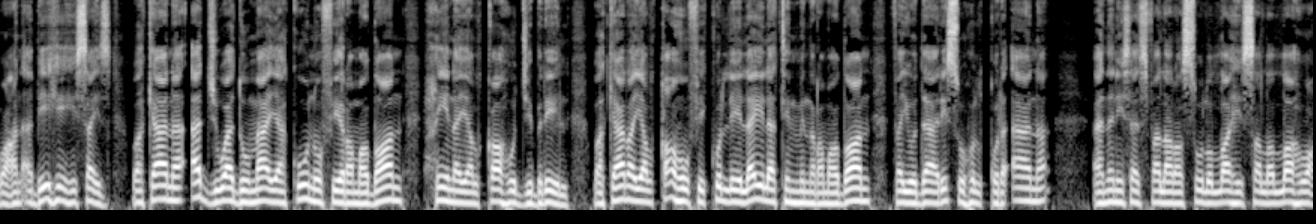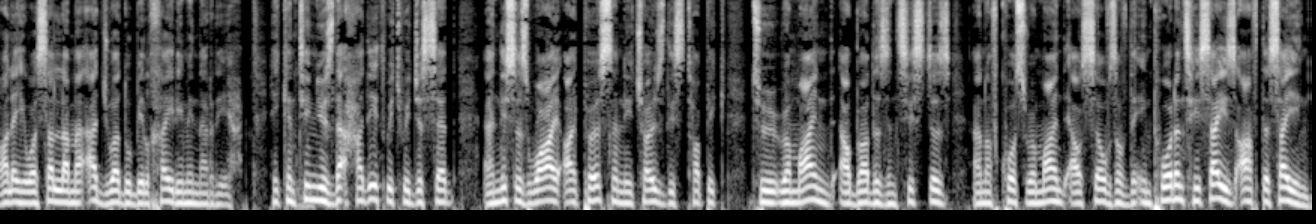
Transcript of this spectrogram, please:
وعن أبيه he says وكان أجود ما يكون في رمضان حين يلقاه جبريل وكان يلقاه في كل ليلة من رمضان فيدارسه القرآن and then he says, فَلَا رَسُولُ اللَّهِ صَلَى اللَّهُ عَلَيْهِ وَسَلَّمَ أَجْوَدُ بِالْخَيْرِ مِنَ الرِّيحِ He continues that hadith which we just said, and this is why I personally chose this topic to remind our brothers and sisters, and of course remind ourselves of the importance. He says, after saying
